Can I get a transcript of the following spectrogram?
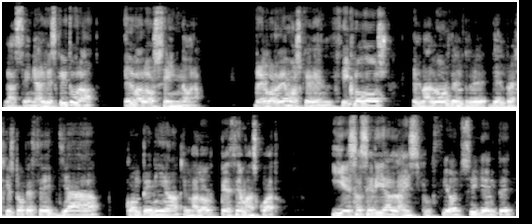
la señal de escritura, el valor se ignora. Recordemos que en el ciclo 2 el valor del, registro PC ya contenía el valor PC más 4 y esa sería la instrucción siguiente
